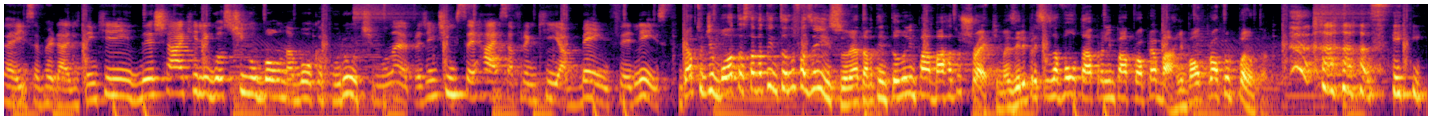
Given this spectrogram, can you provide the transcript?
É, isso é verdade. Tem que deixar aquele gostinho bom na boca por último, né? Pra gente encerrar essa franquia bem feliz. Gato de Botas estava tentando fazer isso, né? Tava tentando limpar a barra do Shrek, mas ele precisa voltar para limpar a própria barra, limpar o próprio pântano. Sim.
